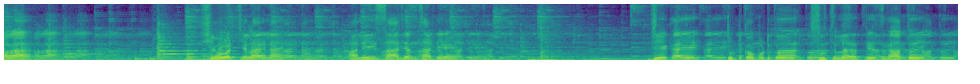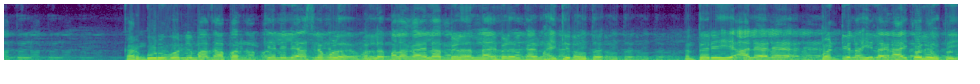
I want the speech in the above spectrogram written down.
बघा. शेवटची लाईन आहे. आणि ही साजनसाठी आहे. जे काही तुटकं मुटकं सुचलं तेच गातोय. कारण गुरुपौर्णिमाच आपण केलेली असल्यामुळं म्हणलं मला गायला मिळेल नाही मिळेल काय माहिती नव्हतं. तरीही आल्या आल्या बंटीला ही लाईन ऐकवली होती.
